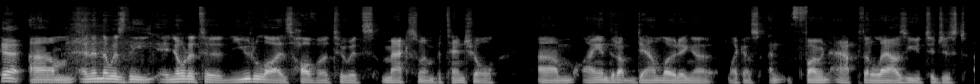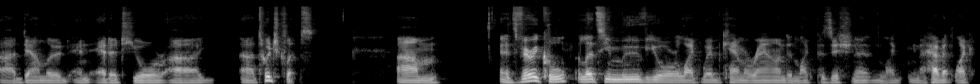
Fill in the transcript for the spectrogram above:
yeah. Um, and then there was the in order to utilize Hover to its maximum potential, um, I ended up downloading a like a phone app that allows you to just uh, download and edit your uh, uh, Twitch clips. Um, and it's very cool. It lets you move your like webcam around and like position it and like you know have it like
